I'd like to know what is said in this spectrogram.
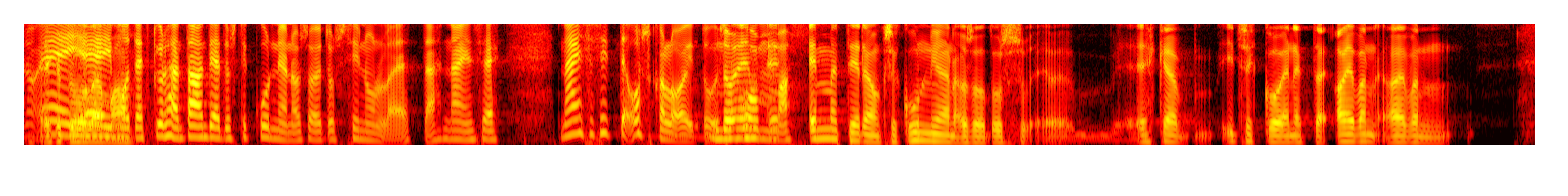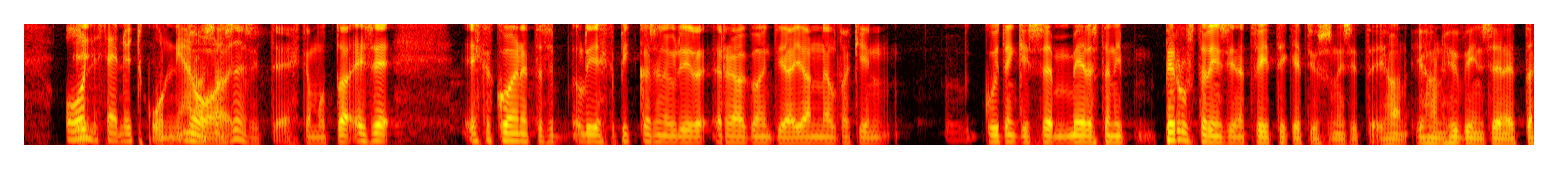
No Eikä ei, ei mutta et kyllähän tämä on tietysti kunnianosoitus sinulle, että näin se, näin se sitten oskaloituu no se en, homma. En, en mä tiedä, onko se kunnianosoitus. Ehkä itse koen, että aivan... aivan on ei, se nyt kunnianosoitus. No on se sitten ehkä, mutta ei se, ehkä koen, että se oli ehkä pikkasen ylireagointia Janneltakin kuitenkin se mielestäni perustelin siinä niin sitten ihan, ihan hyvin sen, että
